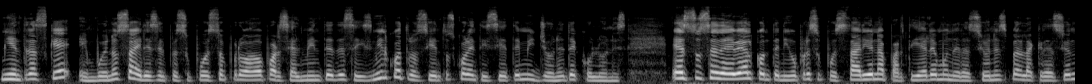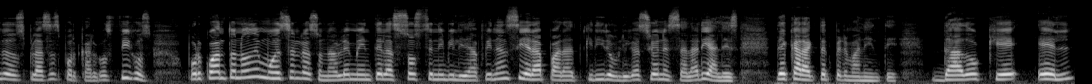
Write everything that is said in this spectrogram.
mientras que en Buenos Aires el presupuesto aprobado parcialmente es de 6.447 millones de colones. Esto se debe al contenido presupuestario en la partida de remuneraciones para la creación de dos plazas por cargos fijos, por cuanto no demuestran razonablemente la sostenibilidad financiera para adquirir obligaciones salariales de carácter permanente, dado que el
